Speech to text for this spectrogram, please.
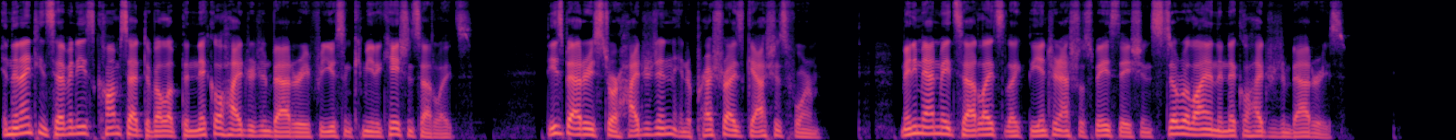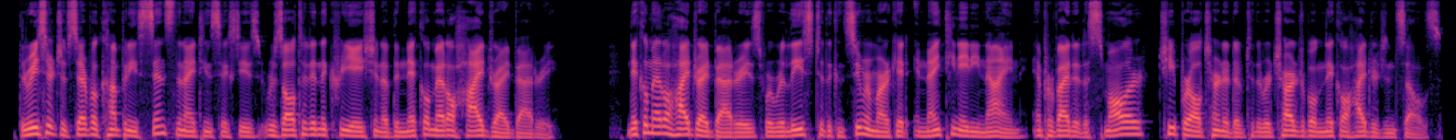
In the 1970s, ComSat developed the nickel hydrogen battery for use in communication satellites. These batteries store hydrogen in a pressurized gaseous form. Many man made satellites, like the International Space Station, still rely on the nickel hydrogen batteries. The research of several companies since the 1960s resulted in the creation of the nickel metal hydride battery. Nickel metal hydride batteries were released to the consumer market in 1989 and provided a smaller, cheaper alternative to the rechargeable nickel hydrogen cells.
